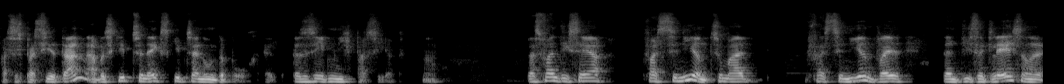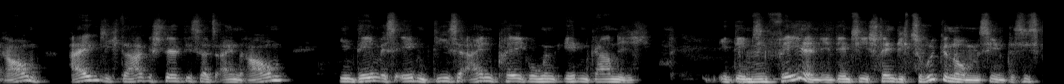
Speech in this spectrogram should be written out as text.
Also es passiert dann, aber es gibt zunächst gibt es einen Unterbruch. Das ist eben nicht passiert. Das fand ich sehr faszinierend, zumal faszinierend, weil dann dieser gläserne Raum eigentlich dargestellt ist als ein Raum, in dem es eben diese Einprägungen eben gar nicht indem sie mhm. fehlen, indem sie ständig zurückgenommen sind. Das ist,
